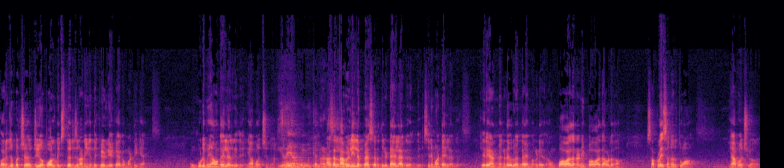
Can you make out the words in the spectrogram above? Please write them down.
குறைஞ்சபட்ச ஜியோ பாலிடிக்ஸ் தெரிஞ்சுன்னா நீங்கள் இந்த கேள்வியை கேட்க மாட்டீங்க. உன் குடுமி அவன் கையில் இருக்குது. ஞாபகம் வச்சுங்க. இறையாண்மை மிக்க நாடு அதெல்லாம் வெளியில் பேசுகிறதுக்கு டைலாக் வந்து சினிமா டைலாக் இறையாண்மை கிடையாது ஒரு வெங்காயமும் கிடையாது. அவன் போவாதானே நீ போவாது அவ்வளோதான் சப்ளைஸை நிறுத்துவான். ஞாபகம் வச்சுக்கோங்க.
